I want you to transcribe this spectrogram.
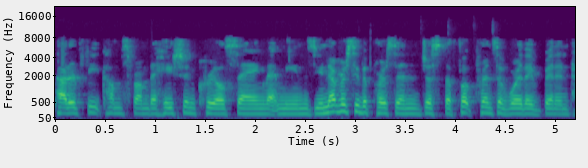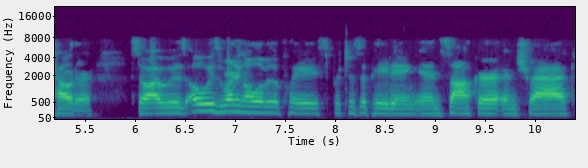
Powdered feet comes from the Haitian Creole saying that means you never see the person, just the footprints of where they've been in powder. So I was always running all over the place, participating in soccer and track,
